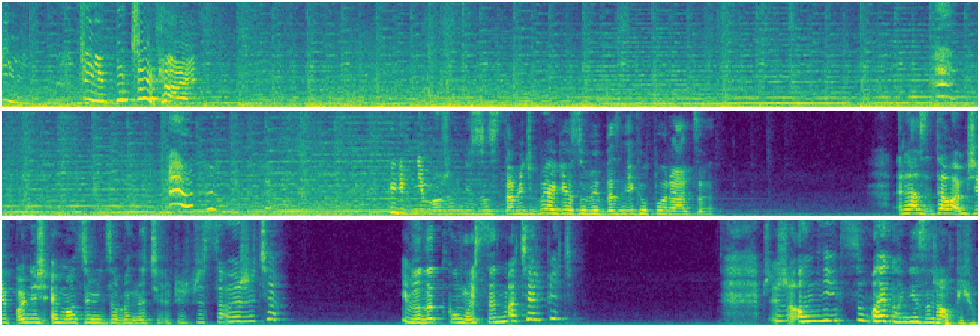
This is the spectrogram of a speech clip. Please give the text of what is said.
Filip, Filip, poczekaj! Filip nie może mnie zostawić, bo jak ja sobie bez niego poradzę? Raz dałam się ponieść emocjom i co będę cierpieć przez całe życie? I w dodatku mój syn ma cierpieć? Przecież on nic złego nie zrobił.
